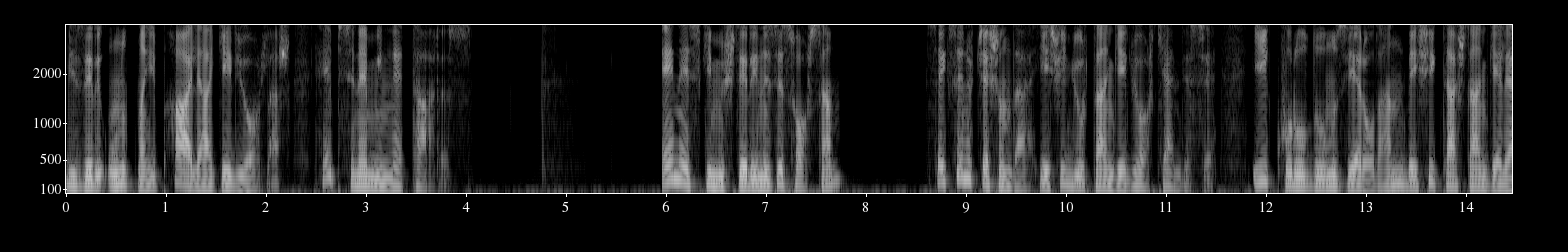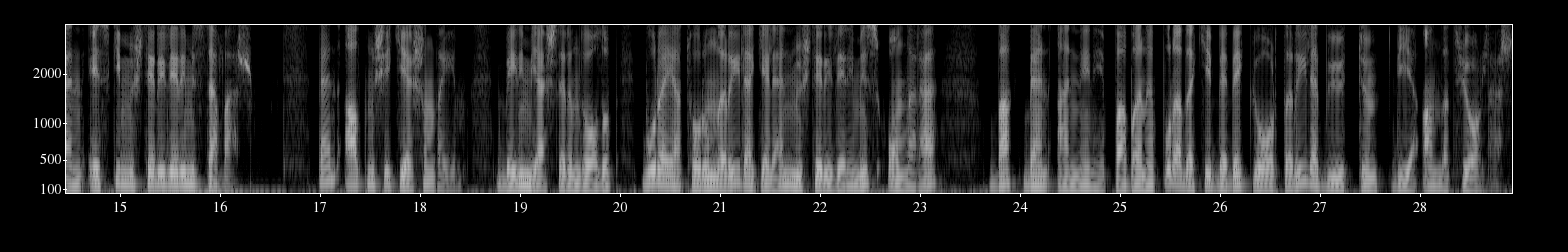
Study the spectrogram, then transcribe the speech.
Bizleri unutmayıp hala geliyorlar. Hepsine minnettarız. En eski müşterinizi sorsam 83 yaşında Yeşil Yurt'tan geliyor kendisi. İlk kurulduğumuz yer olan Beşiktaş'tan gelen eski müşterilerimiz de var. Ben 62 yaşındayım. Benim yaşlarımda olup buraya torunlarıyla gelen müşterilerimiz onlara bak ben anneni, babanı buradaki bebek yoğurtlarıyla büyüttüm diye anlatıyorlar.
